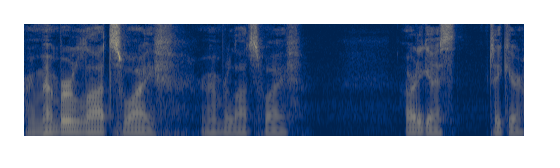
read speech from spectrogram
remember Lot's wife. Remember Lot's wife. Alrighty, guys, take care.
